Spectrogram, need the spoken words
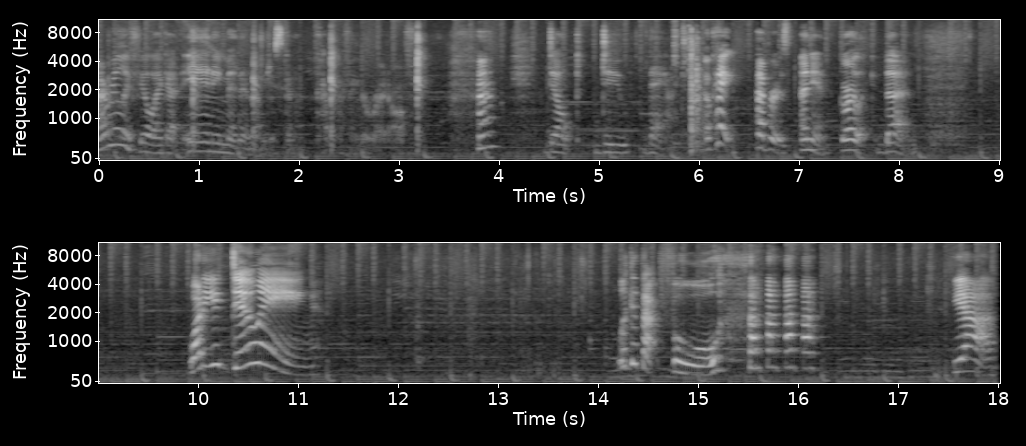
I really feel like at any minute I'm just gonna cut Don't do that. Okay, peppers, onion, garlic, done. What are you doing? Look at that fool. yeah.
